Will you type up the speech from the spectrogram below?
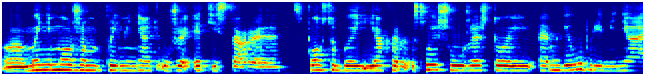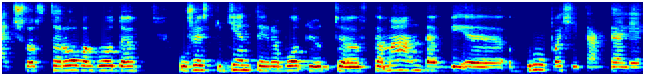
Э, мы не можем применять уже эти старые способы. Я слышу уже, что и МГУ применяет, что с второго года уже студенты работают э, в командах, в группах и так далее.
